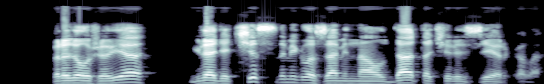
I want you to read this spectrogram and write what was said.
— продолжил я, глядя честными глазами на Алдата через зеркало.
